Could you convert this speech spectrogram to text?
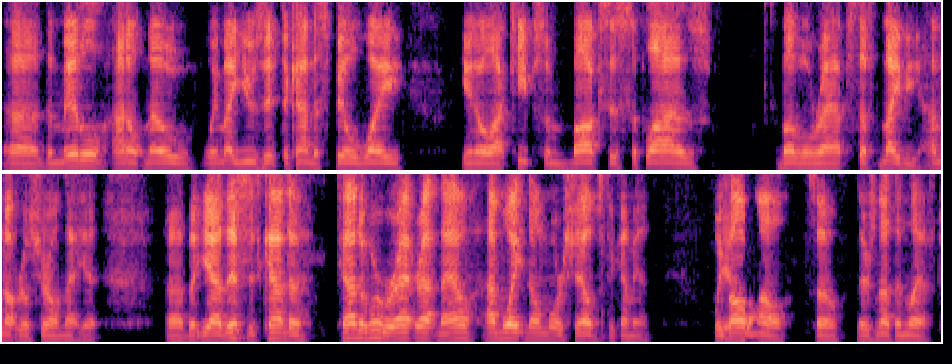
uh, the middle, I don't know. We may use it to kind of spill away, you know, like keep some boxes, supplies, bubble wrap stuff. Maybe I'm not real sure on that yet. Uh, but yeah, this is kind of kind of where we're at right now. I'm waiting on more shelves to come in. We Yeah. bought them all, so there's nothing left.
